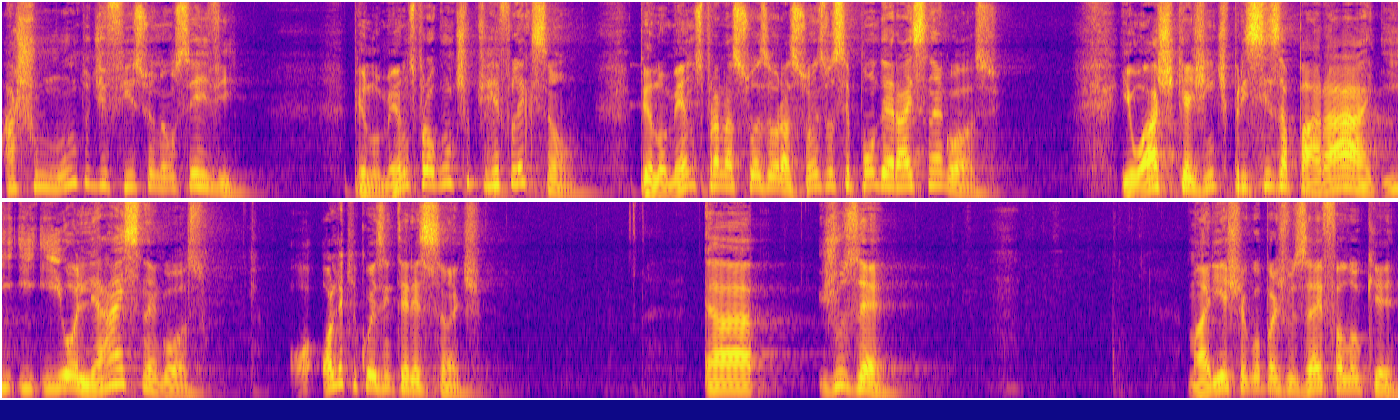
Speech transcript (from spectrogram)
Acho muito difícil não servir, pelo menos para algum tipo de reflexão, pelo menos para nas suas orações você ponderar esse negócio. Eu acho que a gente precisa parar e, e, e olhar esse negócio. Olha que coisa interessante. Ah, José. Maria chegou para José e falou o quê?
